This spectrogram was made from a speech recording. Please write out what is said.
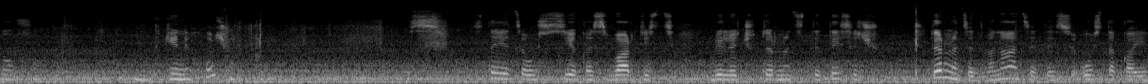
тофу. Такий не хочу. Здається, ось якась вартість біля 14 тисяч. 14-12 десь ось така їх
